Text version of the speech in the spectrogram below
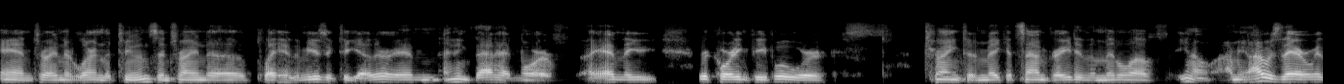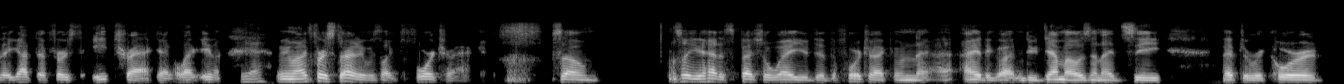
and trying to learn the tunes and trying to play the music together. And I think that had more, and the recording people were trying to make it sound great in the middle of, you know, I mean, I was there where they got the first eight track at, like, you know, Yeah, I mean, when I first started, it was like four track. So, so you had a special way you did the four track, and I, I had to go out and do demos, and I'd see I have to record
